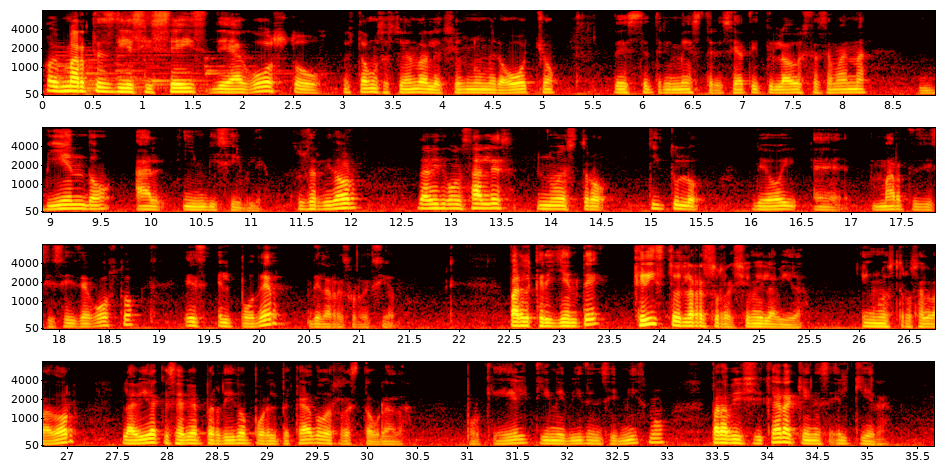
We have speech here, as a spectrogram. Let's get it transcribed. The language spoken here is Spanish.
Hoy martes 16 de agosto estamos estudiando la lección número 8 de este trimestre. Se ha titulado esta semana Viendo al Invisible. Su servidor David González, nuestro título de hoy, eh, martes 16 de agosto, es El poder de la resurrección. Para el creyente, Cristo es la resurrección y la vida. En nuestro Salvador, la vida que se había perdido por el pecado es restaurada, porque Él tiene vida en sí mismo para vivificar a quienes Él quiera.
